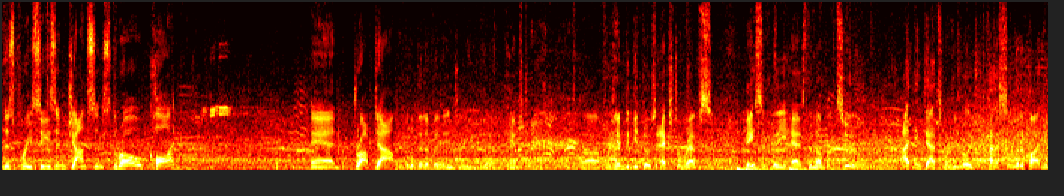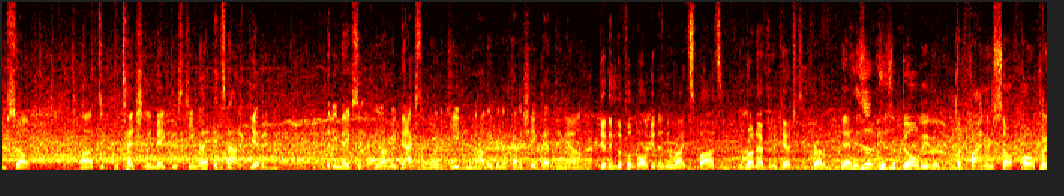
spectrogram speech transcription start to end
this preseason. Johnson's throw caught and dropped down. A little bit of an injury, uh, hamstring. Uh, for him to get those extra reps basically as the number two, I think that's when he really kind of solidified himself uh, to potentially make this team. It's not a given that he makes it. You know how many backs they're going to keep and how they're going to kind of shake that thing out. Getting him the football, getting in the right spots, and the run after the catch is incredible. Yeah, his his ability to, to find himself open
